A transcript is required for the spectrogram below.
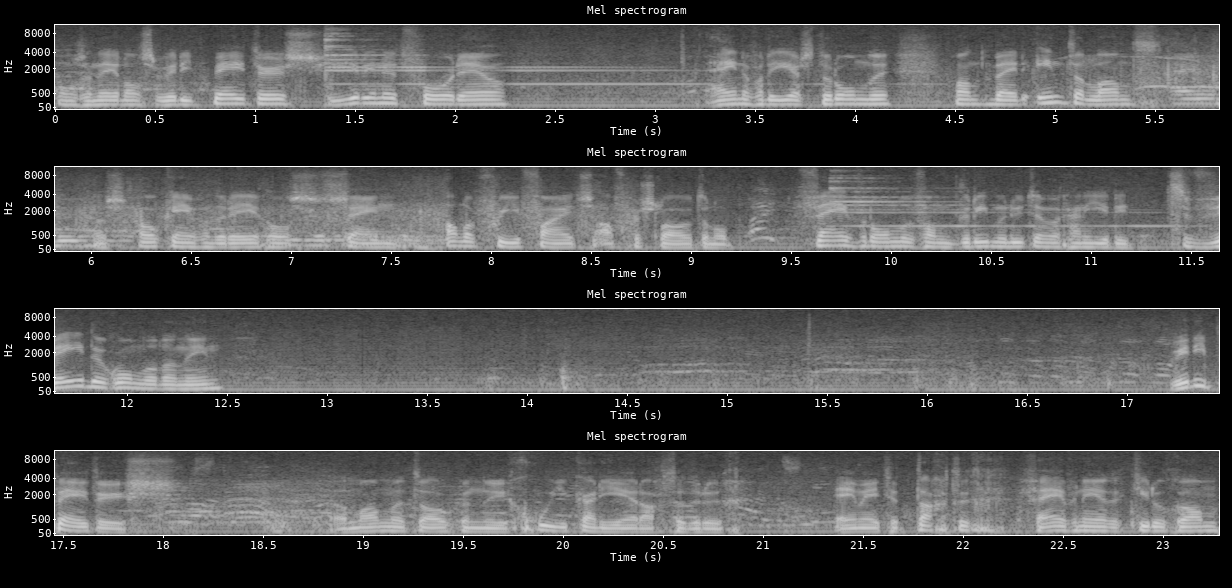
onze Nederlandse Willy Peters. Hier in het voordeel. Einde van de eerste ronde. Want bij de Interland, dat is ook een van de regels, zijn alle free fights afgesloten op vijf ronden van drie minuten. En we gaan hier de tweede ronde dan in. Willy Peters. Een man met ook een goede carrière achter de rug. 1,80 meter, 95 kilogram.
